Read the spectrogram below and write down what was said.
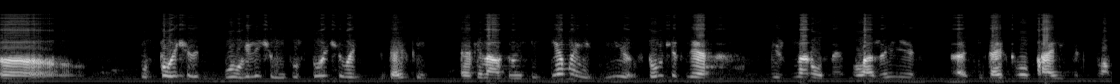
э, устойчивость, увеличивает устойчивость китайской э, финансовой системы и в том числе международное положение э, китайского правительства.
